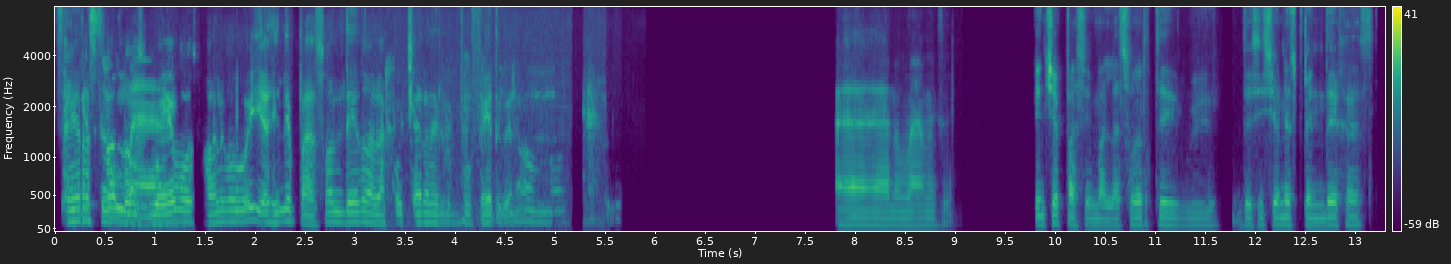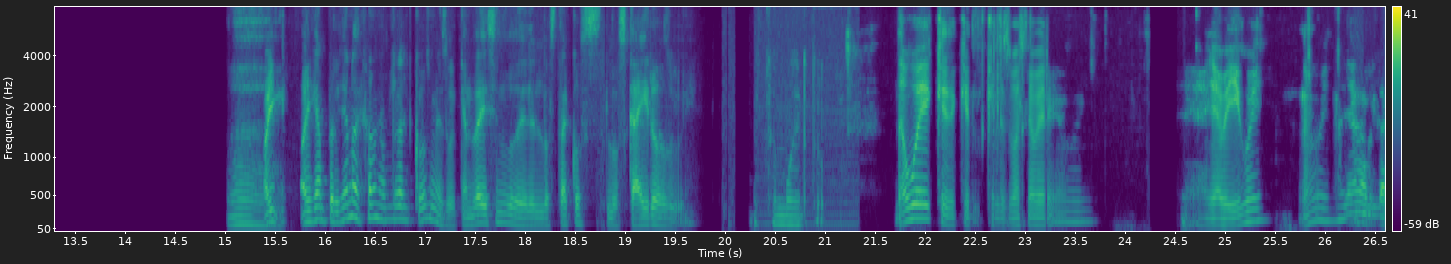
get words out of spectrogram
Se había raspado los huevos o algo, güey, y así le pasó el dedo a la cuchara del buffet, güey, no, no. Ah, no mames, güey. Pinche pase mala suerte, güey. Decisiones pendejas. Ah, Oigan, oigan, pero ya no dejaron hablar al Cosmes, güey, que anda diciendo de los tacos, los Kairos, güey. Está muerto. No, güey, que, que, que les valga verga, güey. Ya, ya vi, güey. No, güey. no. ya habla,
